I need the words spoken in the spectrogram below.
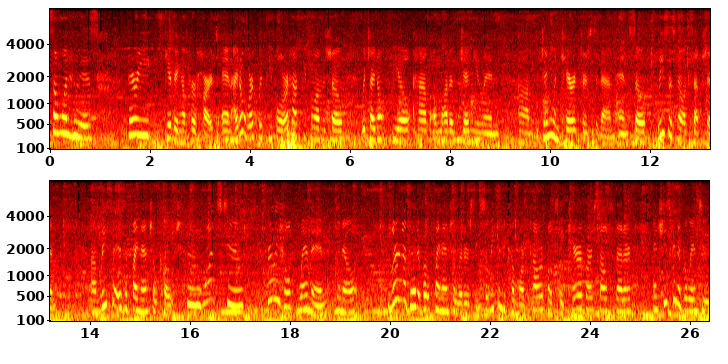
someone who is very giving of her heart. And I don't work with people or have people on the show which I don't feel have a lot of genuine, um, genuine characters to them. And so Lisa's no exception. Um, Lisa is a financial coach who wants to really help women, you know, learn a bit about financial literacy so we can become more powerful, take care of ourselves better. And she's going to go into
